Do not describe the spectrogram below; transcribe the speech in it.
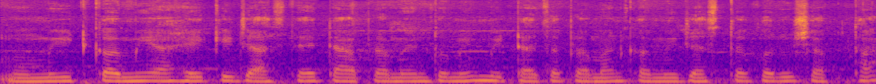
मीठ कमी आहे की जास्त आहे त्याप्रमाणे तुम्ही मिठाचं प्रमाण कमी जास्त करू शकता.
